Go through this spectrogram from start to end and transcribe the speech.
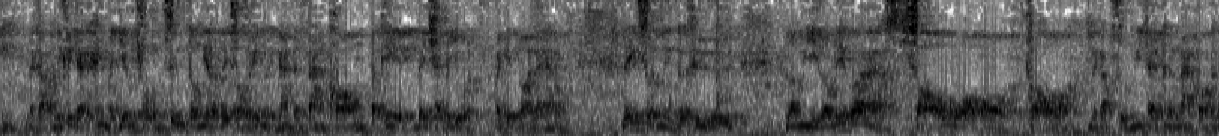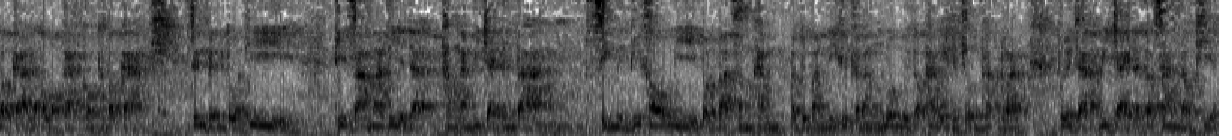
งนะครับ อันนี้ก็อยากให้มาเยี่ยมชม ซึ่งตรงนี้เราได้ส่งให้หน่วยงานต่างๆ ของประเทศได้ใช้ประโยชน์ไปเรียบร้อยแล้ว และอีกส่วนหนึ่งก็คือ เรามีเราเรียกว่า สวอทอนะครับศูนย์วิจัยพัฒนากองทัพอากาศและอวกาศกองทัพอากาศ ซึ่งเป็นตัวที่ที่สามารถที่จะจะทำงานวิจัยต่างๆ สิ่งหนึ่งที่เขามีบทบาทสำคัญปัจจุบันนี้คือกำลังร่วมมือกับภาคเอกชนภาครัฐ เพื่อจะวิจัยและก็สร้างดาวเทียม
